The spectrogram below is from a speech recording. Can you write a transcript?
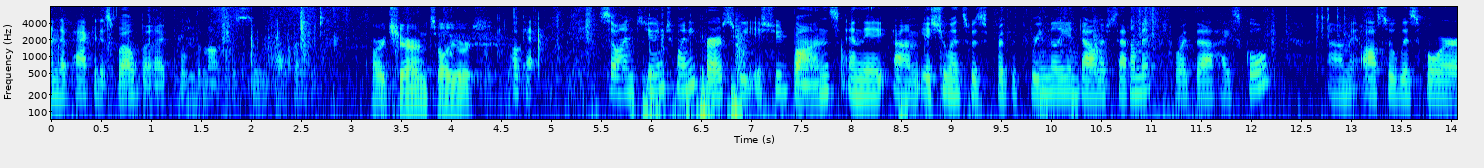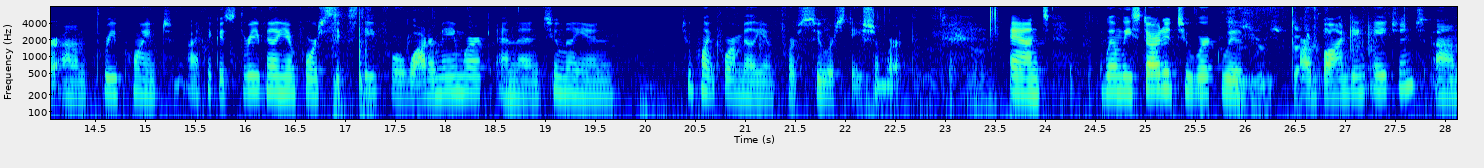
In the packet as well, but I pulled them out just so you have them. All right, Sharon, it's all yours. Okay, so on June twenty-first, we issued bonds, and the um, issuance was for the three million dollar settlement for the high school. Um, It also was for um, three point, I think it's three million four sixty for water main work, and then two million, two point four million for sewer station work. And when we started to work with This is yours. That's our bonding agent, um,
